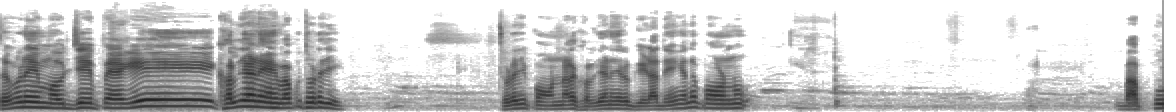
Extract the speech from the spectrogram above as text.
ਸੋਹਣੇ ਮੌਜੇ ਪੈ ਗਏ। ਖੁੱਲ ਜਾਣੇ ਇਹ ਬਾਪੂ ਥੋੜੇ ਜਿਹੇ। ਥੋੜਾ ਜਿਹੇ ਪਾਉਣ ਨਾਲ ਖੁੱਲ ਜਾਣੇ, ਜਦੋਂ ਗੇੜਾ ਦੇਂਗੇ ਨਾ ਪਾਉਣ ਨੂੰ। ਬਾਪੂ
